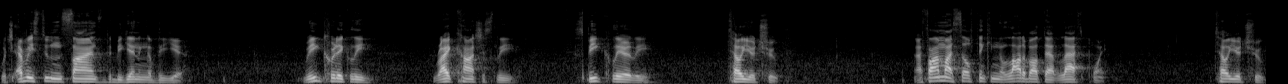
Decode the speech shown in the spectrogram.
which every student signs at the beginning of the year. Read critically, write consciously, speak clearly, tell your truth. I find myself thinking a lot about that last point tell your truth.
